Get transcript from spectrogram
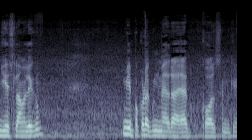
जी अस्सलाम वालेकुम। ये पकड़ा कुछ मेरा आया कॉल सुन के।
